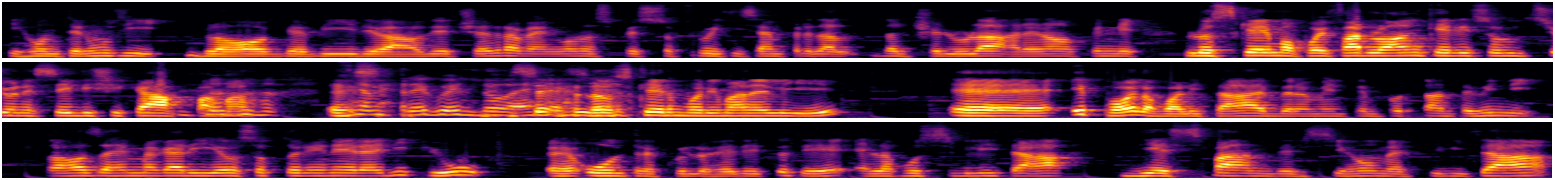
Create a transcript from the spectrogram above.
i contenuti blog, video, audio, eccetera, vengono spesso fruiti sempre dal, dal cellulare, no? Quindi lo schermo puoi farlo anche in risoluzione 16K, ma sempre quello è. Se certo. lo schermo rimane lì. Eh, e poi la qualità è veramente importante, quindi la cosa che magari io sottolineerei di più, eh, oltre a quello che hai detto te, è la possibilità di espandersi come attività,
